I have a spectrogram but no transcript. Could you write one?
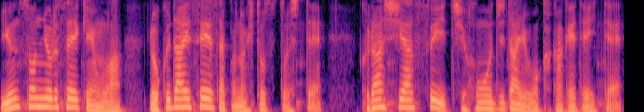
ユン・ソンニョル政権は六大政策の一つとして暮らしやすい地方時代を掲げていて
